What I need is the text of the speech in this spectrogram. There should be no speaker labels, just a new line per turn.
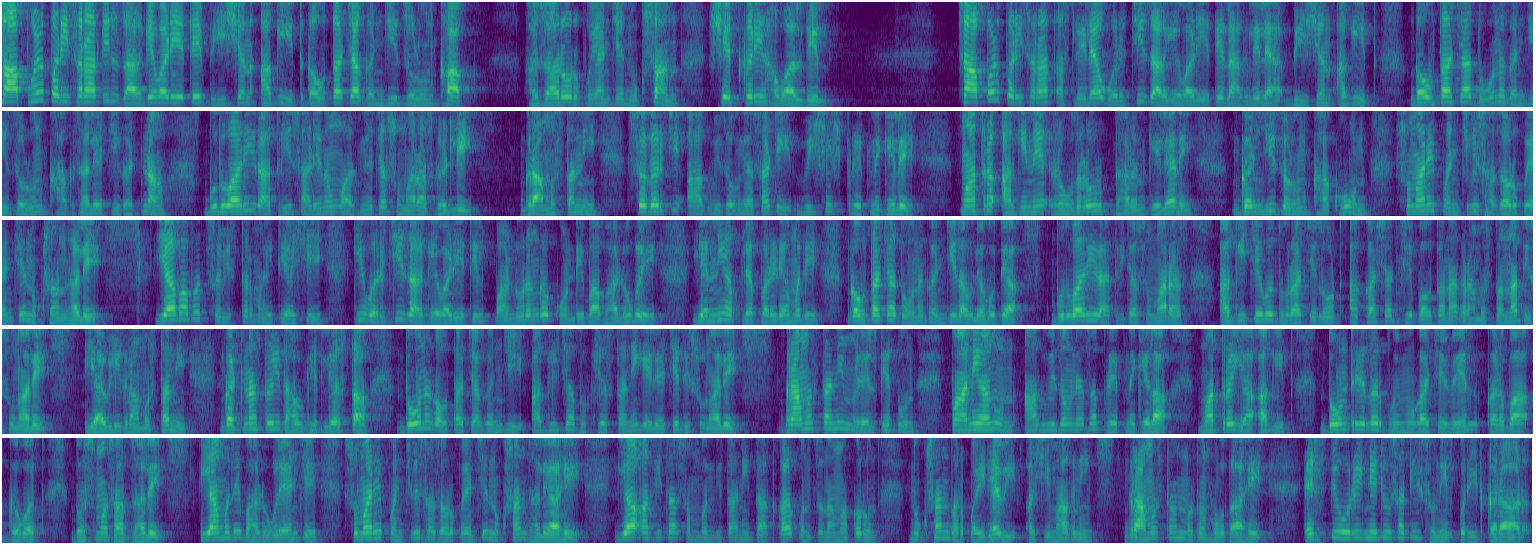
चाफळ परिसरातील जाळगेवाडी येथे भीषण आगीत गवताच्या गंजी जळून खाक. हजारो रुपयांचे नुकसान शेतकरी हवालदिल चापळ परिसरात असलेल्या वरची जाळगेवाडी येथे लागलेल्या भीषण आगीत गवताच्या दोन गंजी जळून खाक झाल्याची घटना बुधवारी रात्री साडेनऊ वाजण्याच्या सुमारास घडली. ग्रामस्थांनी सदरची आग विझवण्यासाठी विशेष प्रयत्न केले. मात्र आगीने रौद्ररूप धारण केल्याने गंजी जळून खाक होऊन सुमारे पंचवीस हजार रुपयांचे नुकसान झाले. याबाबत सविस्तर माहिती अशी की वरची जाळगेवाडी येथील पांडुरंग कोंडेबा भाडुगळे यांनी आपल्या परड्यामध्ये गवताच्या दोन गंजी लावल्या होत्या. बुधवारी रात्रीच्या सुमारास आगीचे व धुराचे लोट आकाशात झेपावताना ग्रामस्थांना दिसून आले. यावेळी ग्रामस्थांनी घटनास्थळी धाव घेतली असता दोन गवताच्या गंजी आगीच्या भक्ष्यस्थानी गेल्याचे दिसून आले. ग्रामस्थांनी मिळेल तेथून पाणी आणून आग विझवण्याचा प्रयत्न केला. मात्र या आगीत दोन ट्रेलर भुईमुगाचे वेल कडबा गवत भस्मसात झाले. यामध्ये भाडुगळ्यांचे सुमारे पंचवीस हजार रुपयांचे नुकसान झाले आहे. या आगीचा संबंधितांनी तात्काळ पंचनामा करून नुकसान भरपाई द्यावी अशी मागणी ग्रामस्थांमधून होत आहे. एस पी ओरिजिनेटिव्हसाठी सुनील परीट कराड.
